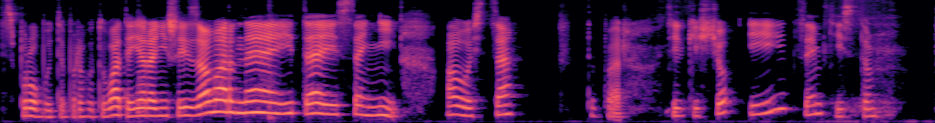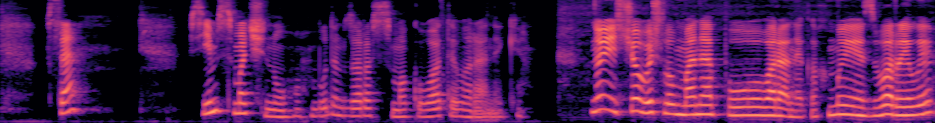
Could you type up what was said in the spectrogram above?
Спробуйте приготувати. Я раніше і заварне, і те, і все. Ні. А ось це тепер тільки що і цим тістом. Все. Всім смачного. Будемо зараз смакувати вареники. Ну і що вийшло в мене по варениках? Ми зварили е,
